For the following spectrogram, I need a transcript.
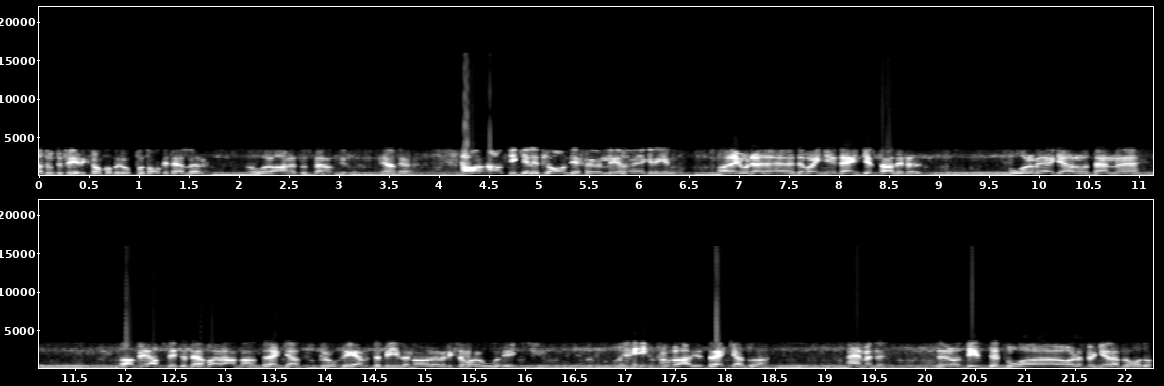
Jag tror inte Fredriksson kommer upp på taket heller. Jo, han är så spänstig. Det? Ja, allt gick enligt plan. Det höll hela vägen in. Ja, det gjorde det. Det var inget enkelt. För svåra vägar och sen eh, har vi haft lite varannan sträckas problem. Så bilen har liksom varit olik inför varje sträcka. Så. Nej, men nu de sista två har det fungerat bra. Då,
